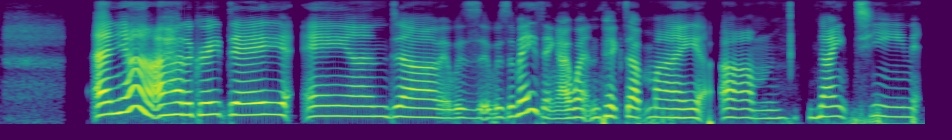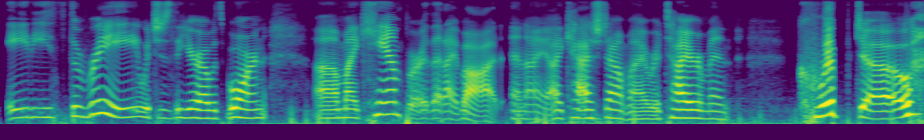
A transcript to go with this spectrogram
and yeah, I had a great day, and um, it was it was amazing. I went and picked up my um, 1983, which is the year I was born, uh, my camper that I bought, and I, I cashed out my retirement crypto.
